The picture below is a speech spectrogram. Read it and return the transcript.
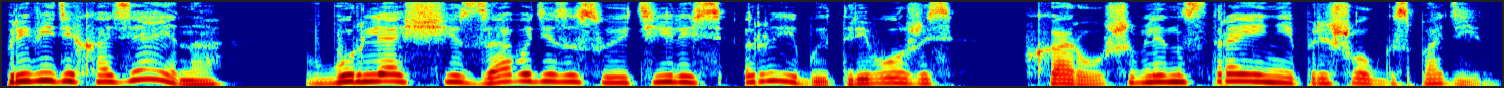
При виде хозяина в бурлящей заводе засуетились рыбы, тревожась, в хорошем ли настроении пришел господин.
